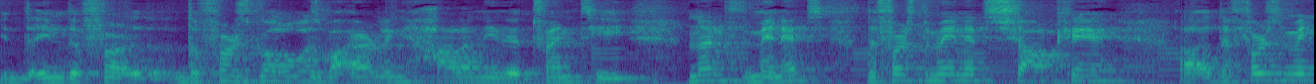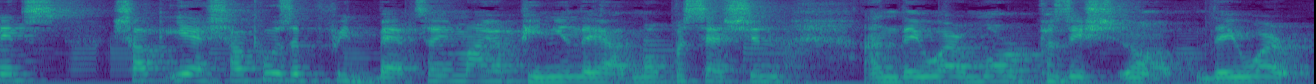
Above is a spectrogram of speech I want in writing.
in, the, in the, fir- the first goal was by Erling Haaland in the 29th minute. The first minute Schalke, uh, the first minutes Schalke, yeah, Schalke was a bit better in my opinion. They had more possession and they were more position. Uh, they were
